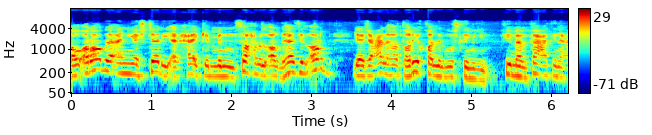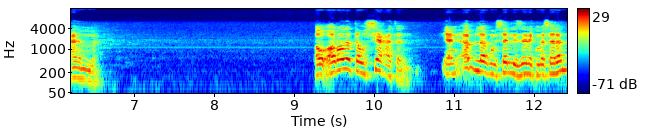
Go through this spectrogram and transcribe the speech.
أو أراد أن يشتري الحاكم من صاحب الأرض هذه الأرض ليجعلها طريقا للمسلمين في منفعة عامة. أو أراد توسعة يعني أبلغ مثال لذلك مثلا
